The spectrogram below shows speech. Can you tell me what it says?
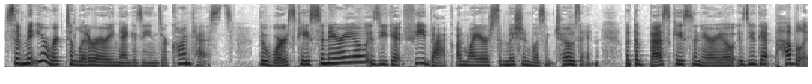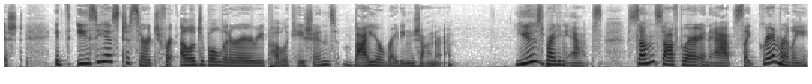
Submit your work to literary magazines or contests. The worst case scenario is you get feedback on why your submission wasn't chosen, but the best case scenario is you get published. It's easiest to search for eligible literary publications by your writing genre. Use writing apps. Some software and apps like Grammarly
